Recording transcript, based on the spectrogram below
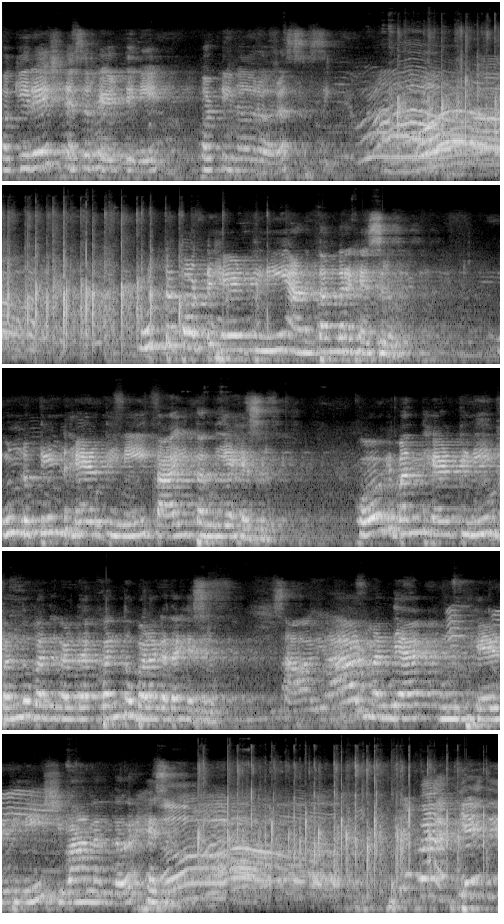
ಫಕೀರೇಶ್ ಹೆಸರು ಹೇಳ್ತೀನಿ. ಹೊಟ್ಟಿನವರವರ ಸಸಿ. ಉಟ್ಟು ಕೊಟ್ಟು ಹೇಳ್ತೀನಿ ಅಣ್ತಮ್ಮರ ಹೆಸರು. ಉಂಡು ತಿಂದು ಹೇಳ್ತೀನಿ ತಾಯಿ ತಂದೆಯ ಹೆಸರು. ಹೋಗಿ ಬಂದು ಹೇಳ್ತೀನಿ ಬಂಧು ಬದಗದ, ಬಂಧು ಬಳಗದ ಹೆಸರು. ಸಾವಿರಾರು ಮಂದ್ಯಾಗ ಹೇಳ್ತೀನಿ ಶಿವಾನಂದವ್ರ ಹೆಸರು ಯಪ್ಪ ಕೇಳಿ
